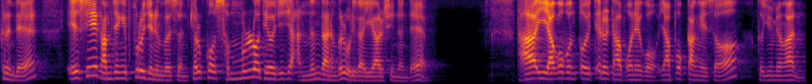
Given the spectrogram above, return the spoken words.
그런데 에스의 감정이 풀어지는 것은 결코 선물로 되어지지 않는다는 걸 우리가 이해할 수 있는데 다 이 야곱은 또 때를 다 보내고 야복강에서 그 유명한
